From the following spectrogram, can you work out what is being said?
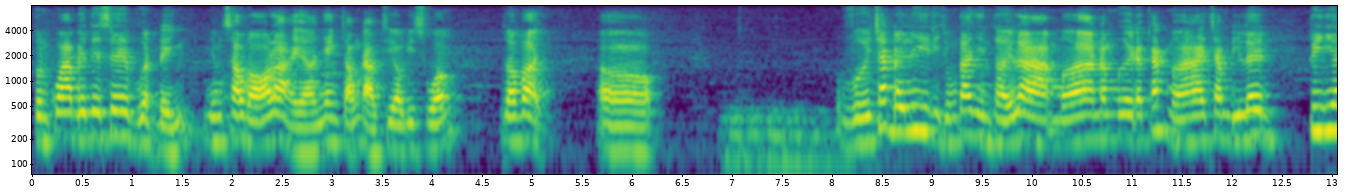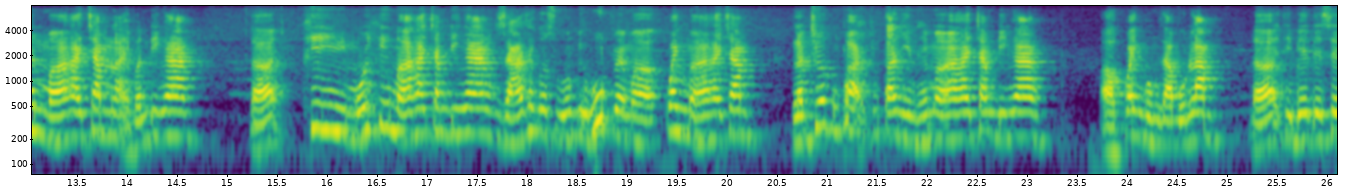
tuần qua BTC vượt đỉnh, nhưng sau đó lại à, nhanh chóng đảo chiều đi xuống. Do vậy ờ, với chart daily thì chúng ta nhìn thấy là MA50 đã cắt MA200 đi lên. Tuy nhiên MA200 lại vẫn đi ngang đấy khi mỗi khi MA200 đi ngang giá sẽ có xu hướng bị hút về mà quanh MA200 lần trước cũng vậy chúng ta nhìn thấy MA200 đi ngang ở quanh vùng giá 45 đấy thì BTC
